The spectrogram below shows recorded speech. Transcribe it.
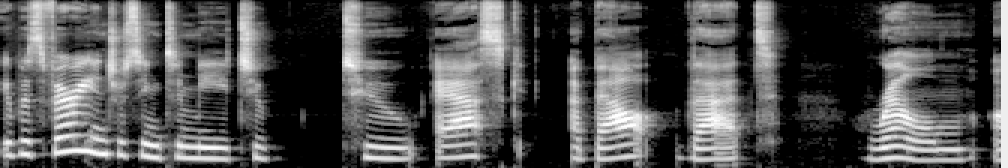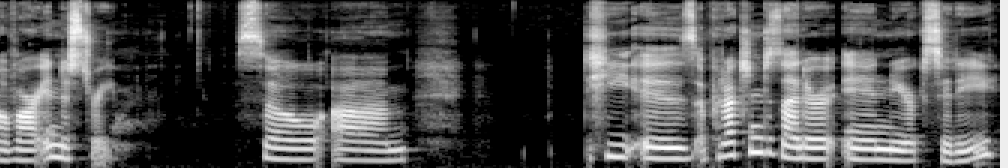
it was very interesting to me to to ask about that realm of our industry. So um, he is a production designer in New York City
